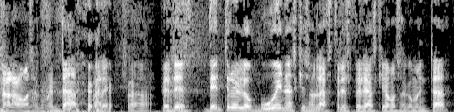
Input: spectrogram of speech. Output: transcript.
no la vamos a comentar, ¿vale? Pero entonces, dentro de lo buenas que son las tres peleas que vamos a comentar,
